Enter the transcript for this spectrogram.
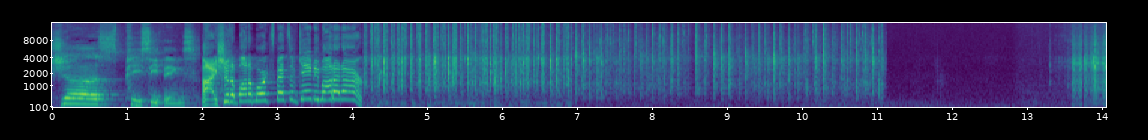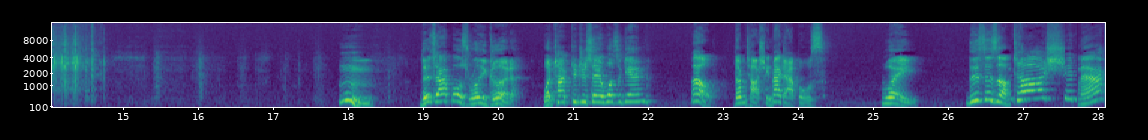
Just PC things. I should have bought a more expensive gaming monitor! Mmm, this apple is really good. What type did you say it was again? Oh, the Tosh Mac apples. Wait, this is a Tosh Mac?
